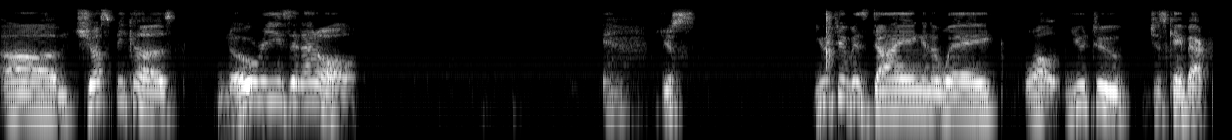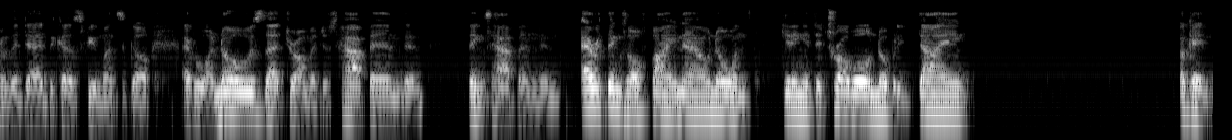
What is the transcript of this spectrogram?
Um, just because, no reason at all. Just, YouTube is dying in a way. Well, YouTube just came back from the dead because a few months ago, everyone knows that drama just happened and things happened and everything's all fine now. No one's getting into trouble. Nobody's dying Okay,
